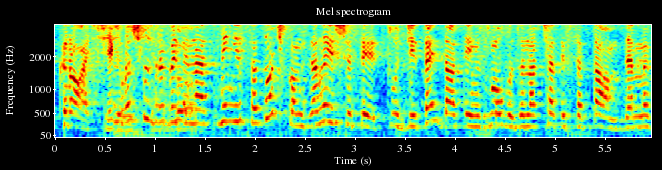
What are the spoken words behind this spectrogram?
краще. Я прошу зробити нас міні-садочком, залишити тут дітей, дати їм змогу донавчатися там, де ми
